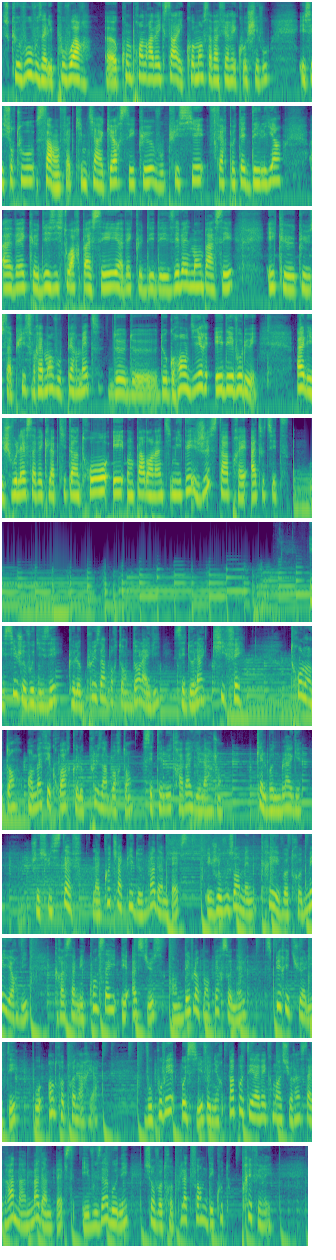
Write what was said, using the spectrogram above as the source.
ce que vous, vous allez pouvoir euh, comprendre avec ça et comment ça va faire écho chez vous. Et c'est surtout ça en fait qui me tient à cœur, c'est que vous puissiez faire peut-être des liens avec des histoires passées, avec des, événements passés, et que, que, ça puisse vraiment vous permettre de, de grandir et d'évoluer. Allez, je vous laisse avec la petite intro et on part dans l'intimité juste après. À tout de suite. Et si je vous disais que le plus important dans la vie, c'est de la kiffer Trop longtemps, on m'a fait croire que le plus important, c'était le travail et l'argent. Quelle bonne blague Je suis Steph, la coach happy de Madame Peps, et je vous emmène créer votre meilleure vie grâce à mes conseils et astuces en développement personnel, spiritualité ou entrepreneuriat. Vous pouvez aussi venir papoter avec moi sur Instagram à Madame Peps et vous abonner sur votre plateforme d'écoute préférée.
